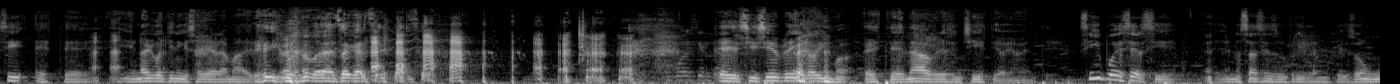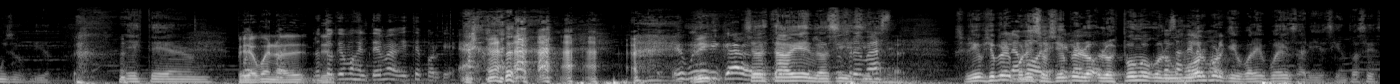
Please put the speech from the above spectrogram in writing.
sí, este, y en algo tiene que salir a la madre, dijo, ¿no? para sacarse Eh, sí, siempre digo lo mismo. Este, nada, pero es un chiste, obviamente. Sí, puede ser, sí. Eh, nos hacen sufrir las mujeres, somos muy sufridos. Este, Pero bueno, de- no de- toquemos el tema, ¿viste? Porque es muy delicado. yo estaba viendo, sí, Sufre sí. más. Yo siempre por amor, eso siempre lo, expongo con Cosas humor porque por ahí puede salir, sí, entonces.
